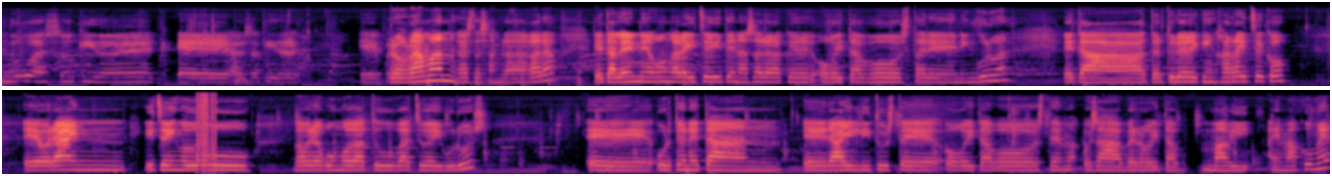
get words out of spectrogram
Jarraitzen dugu azokidoek, e, azokidoek e, programan, gazta asamblada gara, eta lehen egon gara hitz egiten azaroak e, hogeita bostaren inguruan, eta tertuliarekin jarraitzeko, e, orain hitz egingo dugu gaur egungo datu batzuei buruz, e, urte honetan erail dituzte hogeita bost, oza, berrogeita mabi emakume,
